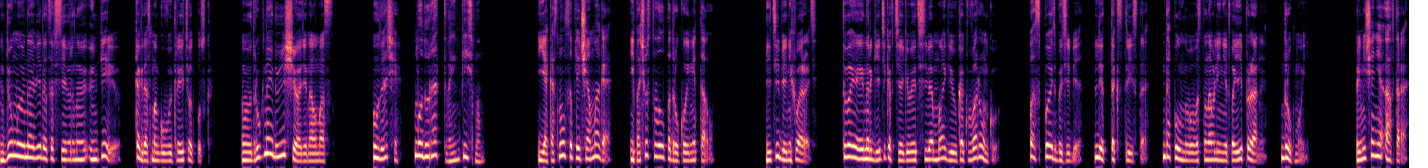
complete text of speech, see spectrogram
«Думаю наведаться в Северную Империю, когда смогу выкроить отпуск. Вдруг найду еще один алмаз. Удачи. Буду рад твоим письмам. Я коснулся плеча мага и почувствовал под рукой металл. И тебе не хворать. Твоя энергетика втягивает в себя магию, как в воронку. Поспать бы тебе, лет так с триста, до полного восстановления твоей праны, друг мой. Примечание автора.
